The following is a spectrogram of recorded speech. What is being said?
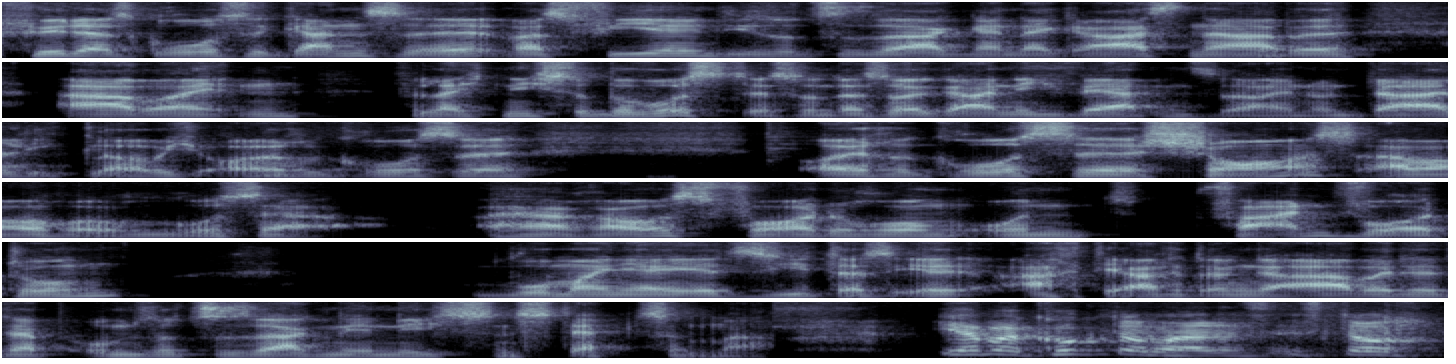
für das große Ganze, was vielen, die sozusagen an der Grasnarbe arbeiten, vielleicht nicht so bewusst ist. Und das soll gar nicht wertend sein. Und da liegt, glaube ich, eure große, eure große Chance, aber auch eure große Herausforderung und Verantwortung, wo man ja jetzt sieht, dass ihr acht Jahre daran gearbeitet habt, um sozusagen den nächsten Step zu machen. Ja, aber guck doch mal, das ist doch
